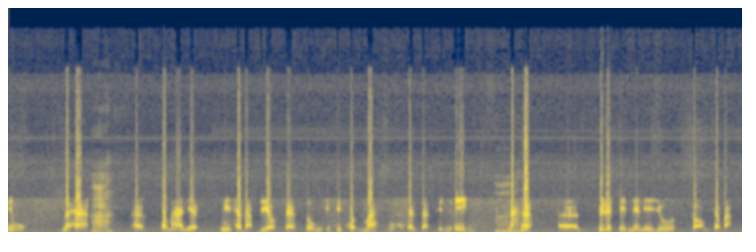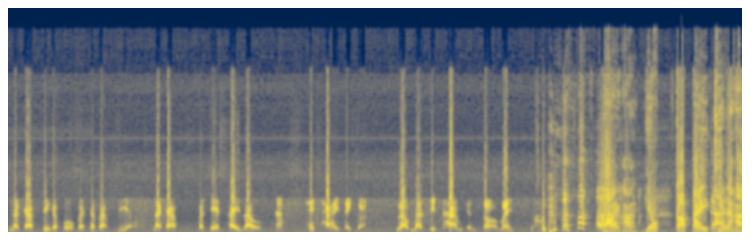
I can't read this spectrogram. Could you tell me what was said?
นิวนะฮะค่ะอ่าพม่าเนี่ยมีฉบับเดียวแต่ทรงอิทธิพลมากนะฉันตัดสินเองอืมเอ่อฟิลิปปินส์นี่มีอยู่สองฉบับนะครับ สิงคโปร์ก็ฉบับเดียวนะครับ ประเทศไทยเราอะให้ทายไปก่อน เรามาติดข้ามกันต่อไหม ได้ค่ะ เดี๋ยวกลับไปได้ คิดนะคะ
